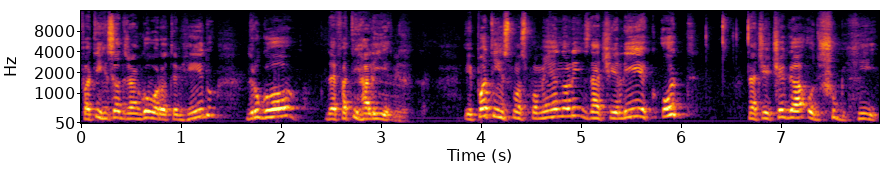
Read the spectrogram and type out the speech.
Fatih sadržan govor o temhidu, drugo, da je Fatiha lijek. I potim smo spomenuli, znači lijek od, znači čega od šubhi.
